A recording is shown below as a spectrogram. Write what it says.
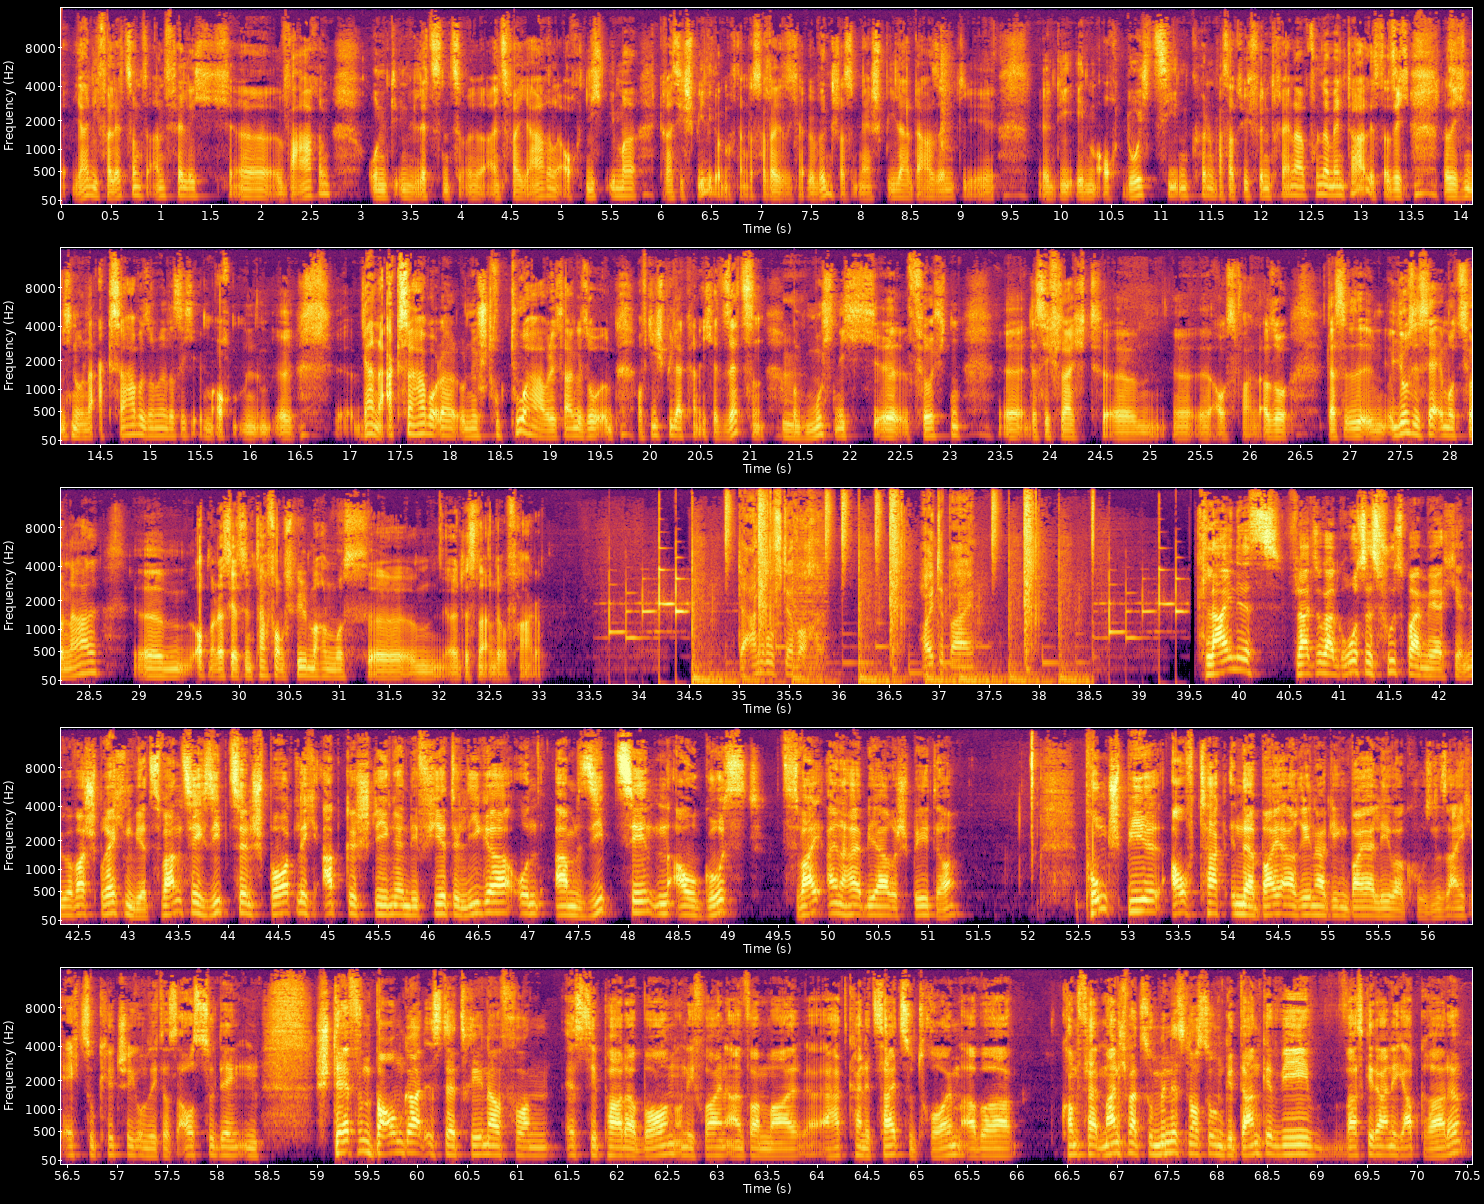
ja, die verletzungsanfällig äh, waren und in den letzten ein, zwei Jahren auch nicht immer 30 Spiele gemacht haben. Das hat er sich ja gewünscht, dass mehr Spieler da sind, die, die eben auch durchziehen können, was natürlich für einen Trainer fundamental ist, dass ich, dass ich nicht nur eine Achse habe, sondern dass ich eben auch äh, ja, eine Achse habe oder eine Struktur habe. Ich sage so, auf die Spieler kann ich jetzt setzen mhm. und muss nicht äh, fürchten, äh, dass ich vielleicht ähm, äh, ausfallen. Also das, äh, Jus ist sehr emotional. Ähm, ob man das jetzt einen Tag vorm Spiel machen muss, äh, das ist eine andere Frage. Der Anruf der Woche. Heute bei Kleines, vielleicht sogar großes Fußballmärchen. Über was sprechen wir? 2017 sportlich abgestiegen in die vierte Liga und am 17. August, zweieinhalb Jahre später, Punktspiel, Auftakt in der Bayer Arena gegen Bayer Leverkusen. Das ist eigentlich echt zu kitschig, um sich das auszudenken. Steffen Baumgart ist der Trainer von SC Paderborn und ich frage ihn einfach mal, er hat keine Zeit zu träumen, aber kommt vielleicht manchmal zumindest noch so ein Gedanke wie, was geht eigentlich ab gerade?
